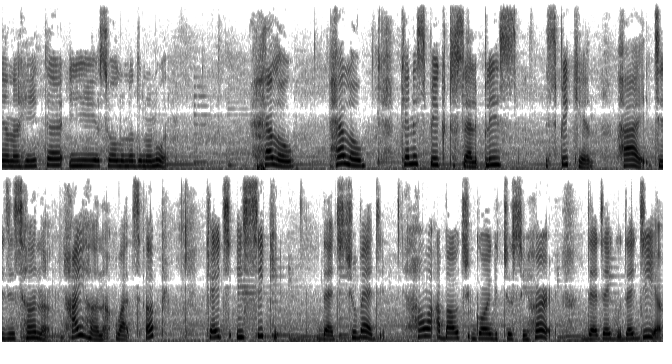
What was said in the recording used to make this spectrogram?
é Ana Rita e eu sou aluna do nono ano. Hello, hello, can I speak to Sally, please? Speaking. Hi, this is Hannah. Hi, Hannah, what's up? Kate is sick. That's too bad. How about going to see her? That's a good idea.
